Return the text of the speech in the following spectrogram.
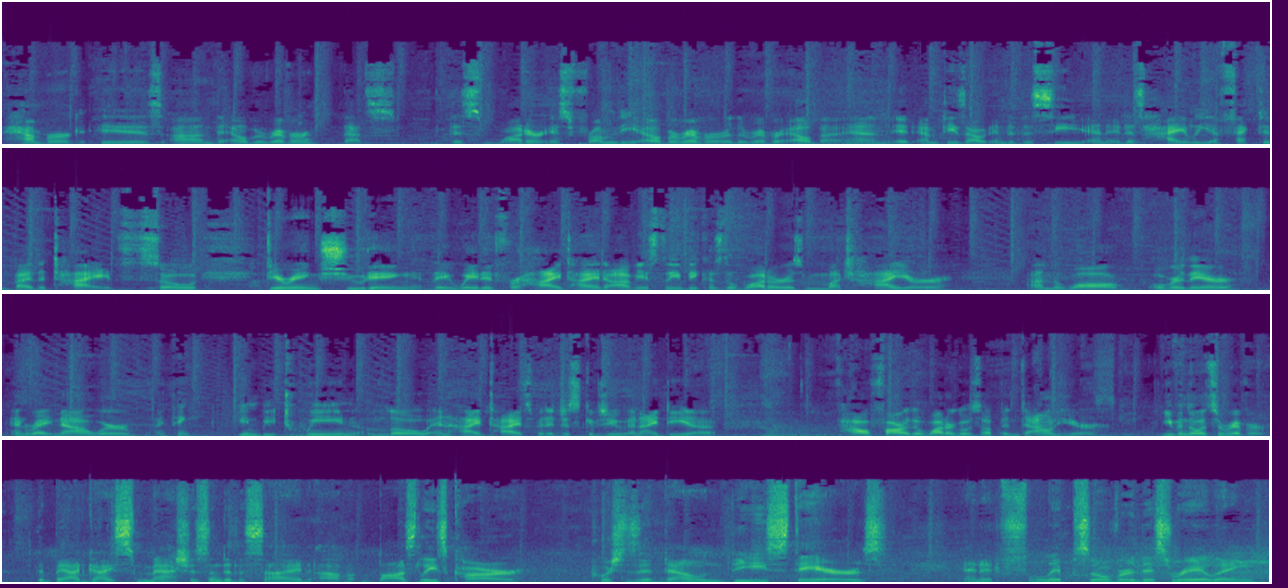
Hamburg is on the Elbe River. That's this water is from the Elbe River or the River Elbe and it empties out into the sea and it is highly affected by the tides. So during shooting, they waited for high tide, obviously, because the water is much higher on the wall over there. And right now we're, I think, in between low and high tides, but it just gives you an idea how far the water goes up and down here, even though it's a river. The bad guy smashes into the side of Bosley's car, pushes it down these stairs, and it flips over this railing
